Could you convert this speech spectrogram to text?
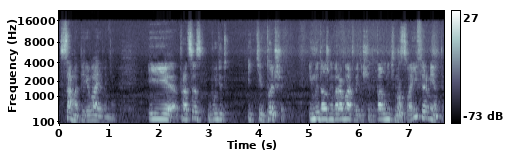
самопереваривания. И процесс будет идти дольше. И мы должны вырабатывать еще дополнительно свои ферменты,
